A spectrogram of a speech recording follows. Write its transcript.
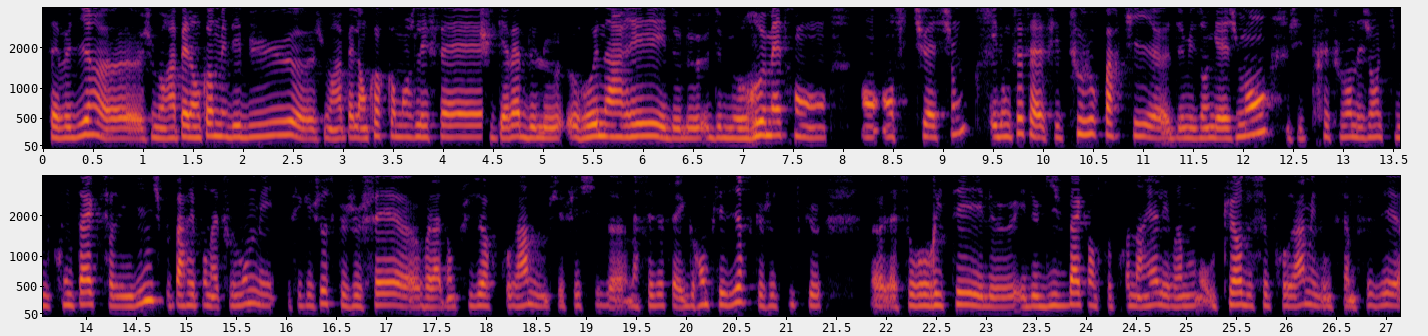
Ça veut dire, euh, je me rappelle encore de mes débuts, euh, je me rappelle encore comment je l'ai fait, je suis capable de le renarrer et de, le, de me remettre en, en, situation. Et donc ça, ça fait toujours partie euh, de mes engagements. J'ai très souvent des gens qui me contactent sur LinkedIn. Je peux pas répondre à tout le monde, mais c'est quelque chose que je fais, euh, voilà, dans plusieurs programmes. J'ai fait chez Mercedes avec grand plaisir, parce que je trouve que la sororité et le, et le give back entrepreneurial est vraiment au cœur de ce programme. Et donc ça me faisait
